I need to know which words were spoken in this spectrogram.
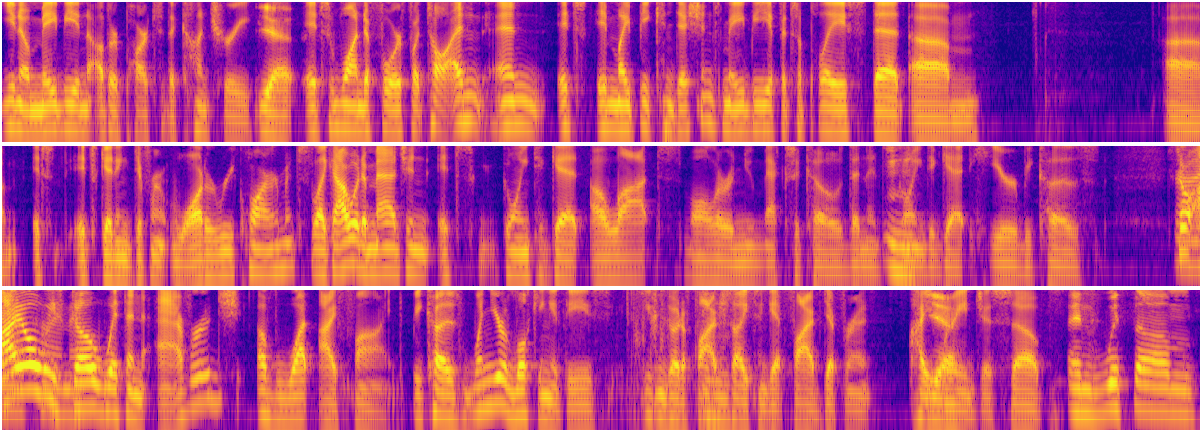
You know, maybe in other parts of the country, Yeah. it's one to four foot tall, and and it's it might be conditions. Maybe if it's a place that um, um, it's it's getting different water requirements. Like I would imagine, it's going to get a lot smaller in New Mexico than it's going to get here because. So I always climate. go with an average of what I find because when you're looking at these, you can go to 5 sites and get five different height Yeah. ranges. So And with um,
